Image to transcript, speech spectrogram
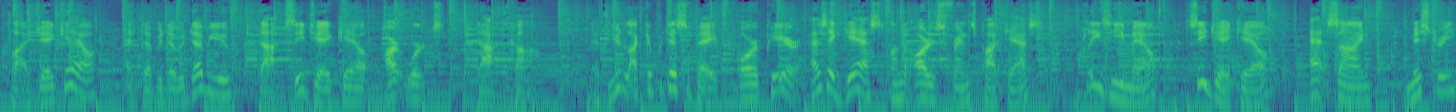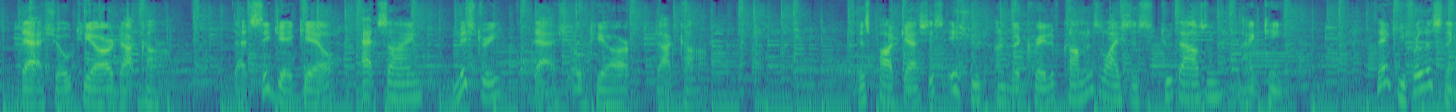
Clyde J. Kell at www.cjkellartworks.com. If you'd like to participate or appear as a guest on the Artist Friends podcast, please email cjkell at sign mystery-otr.com. That's cjkell at sign mystery-otr.com. This podcast is issued under the Creative Commons License 2019. Thank you for listening.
